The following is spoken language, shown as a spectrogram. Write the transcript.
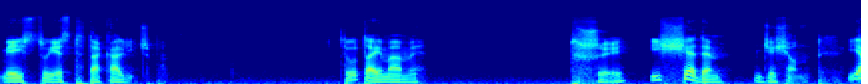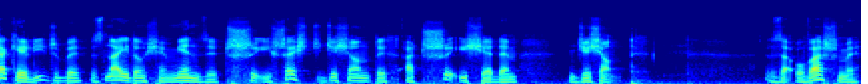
miejscu jest taka liczba. Tutaj mamy 3 i 7 dziesiątych. Jakie liczby znajdą się między 3 i 6 dziesiątych, a 3 i 7 dziesiątych? Zauważmy,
